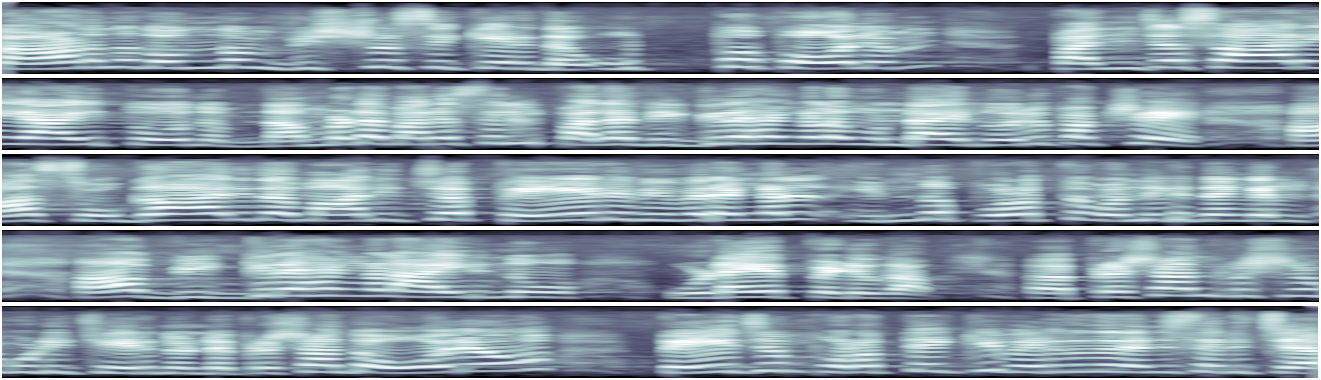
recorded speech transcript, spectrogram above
കാണുന്നതൊന്നും വിശ്വസിക്കരുത്. ഉപ്പ് പോലും പഞ്ചസാരയായി തോന്നും. നമ്മുടെ മനസ്സിൽ പല വിഗ്രഹങ്ങളും ഉണ്ടായിരുന്നു. ഒരു പക്ഷേ ആ സ്വകാര്യത മാനിച്ച പേര് വിവരങ്ങൾ ഇന്ന് പുറത്തു വന്നിരുന്നെങ്കിൽ ആ വിഗ്രഹങ്ങളായിരുന്നു ഉടയപ്പെടുക. പ്രശാന്ത് കൃഷ്ണ കൂടി ചേരുന്നുണ്ട്. പ്രശാന്ത് ഓരോ പേജും പുറത്തേക്ക് വരുന്നതിനനുസരിച്ച്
